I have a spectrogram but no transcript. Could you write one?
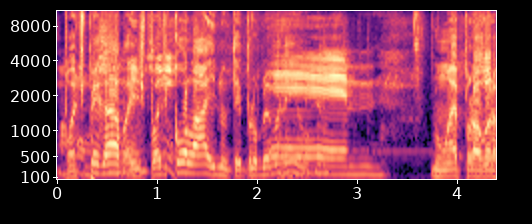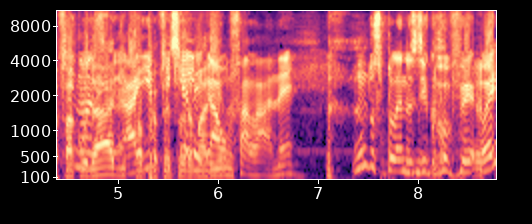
uma Pode pegar, a gente pode colar aí, não tem problema nenhum. É, Não é prova que da que nós- faculdade, aí, com a professora que que é legal Marina. falar, né? Um dos planos de governo... Oi?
